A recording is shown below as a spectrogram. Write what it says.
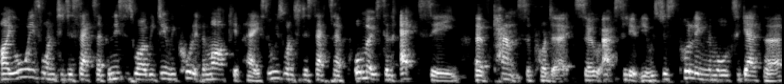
i always wanted to set up and this is why we do we call it the marketplace I always wanted to set up almost an etsy of cancer products. So absolutely it was just pulling them all together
